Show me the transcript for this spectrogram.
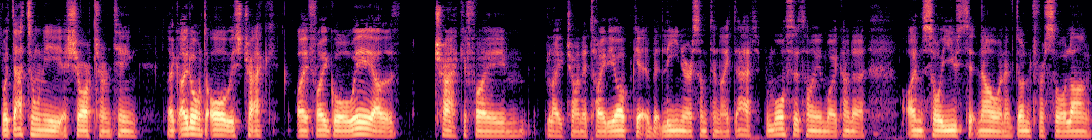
But that's only a short term thing. Like I don't always track. If I go away, I'll track if I'm like trying to tidy up, get a bit leaner or something like that. But most of the time, I kind of I'm so used to it now and I've done it for so long.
